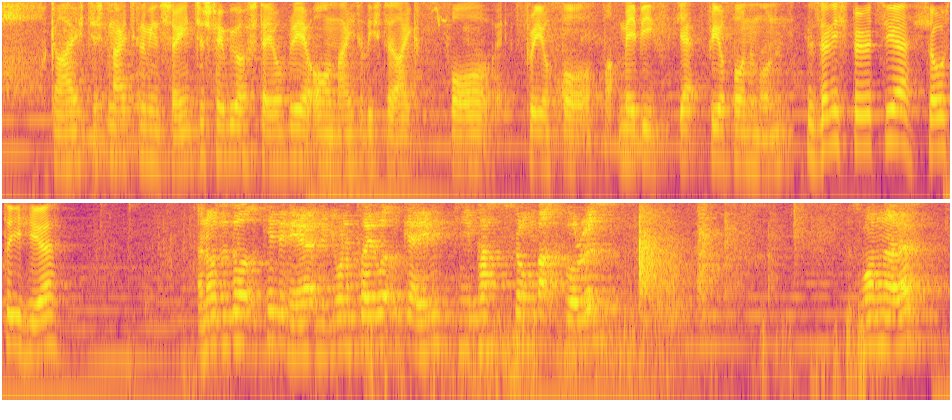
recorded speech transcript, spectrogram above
Oh, guys, this night's gonna be insane. Just think we gotta stay over here all night, at least till like four, three or four, fi- maybe yeah, three or four in the morning. Is there any spirits here? Show us that you're here. I know there's a little kid in here, and if you want to play a little game, can you pass the stone back for us? There's one there.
